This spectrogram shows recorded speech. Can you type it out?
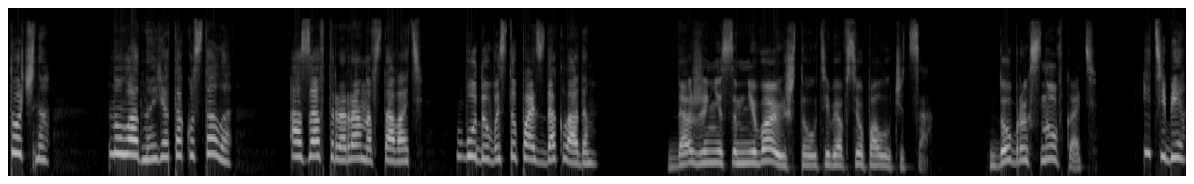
Точно. Ну ладно, я так устала. А завтра рано вставать. Буду выступать с докладом. Даже не сомневаюсь, что у тебя все получится. Добрых снов, Кать. И тебе.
